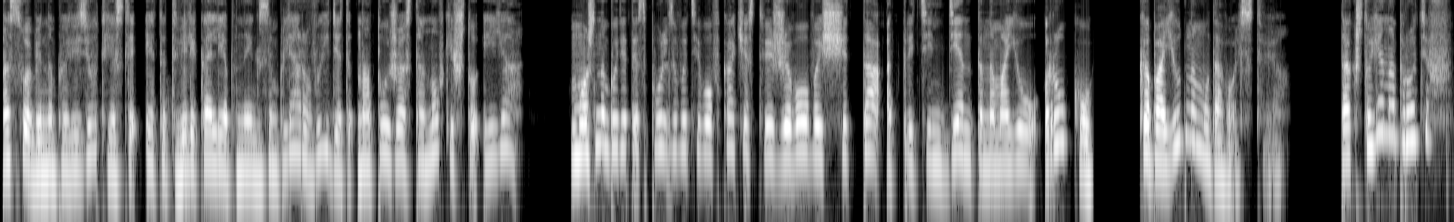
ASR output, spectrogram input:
Особенно повезет, если этот великолепный экземпляр выйдет на той же остановке, что и я. Можно будет использовать его в качестве живого щита от претендента на мою руку к обоюдному удовольствию. Так что я, напротив,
